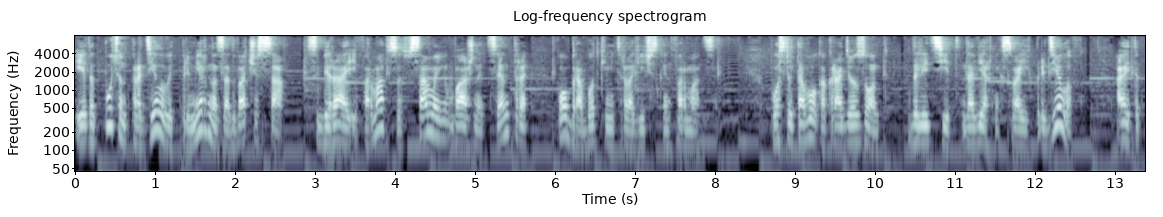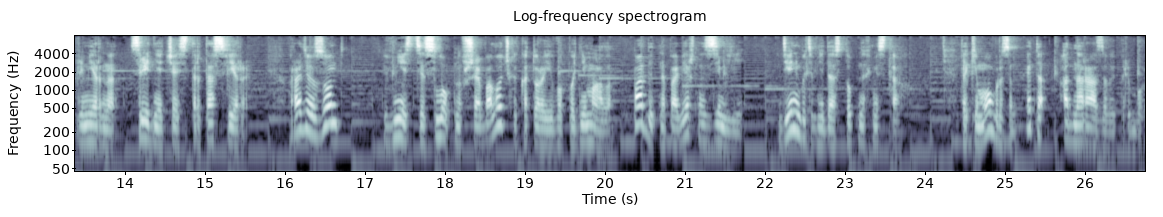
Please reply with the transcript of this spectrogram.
И этот путь он проделывает примерно за 2 часа, собирая информацию в самые важные центры по обработке метеорологической информации. После того, как радиозонд долетит до верхних своих пределов, а это примерно средняя часть стратосферы, радиозонд вместе с лопнувшей оболочкой, которая его поднимала, падает на поверхность Земли, где-нибудь в недоступных местах. Таким образом, это одноразовый прибор.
